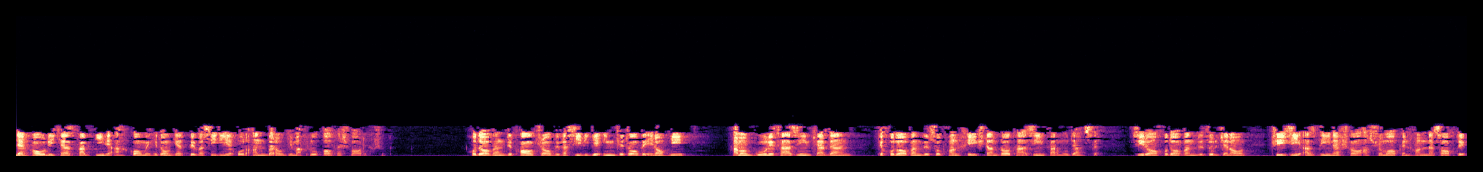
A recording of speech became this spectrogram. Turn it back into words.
در حالی که از تبیین احکام هدایت به وسیله قرآن برای مخلوقاتش وارد شد. خداوند پاک را به وسیله این کتاب الهی همان گونه تعظیم کردند که خداوند سبحان خیشتن را تعظیم فرموده است زیرا خداوند زلجلال چیزی از دینش را از شما پنهان نساخته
